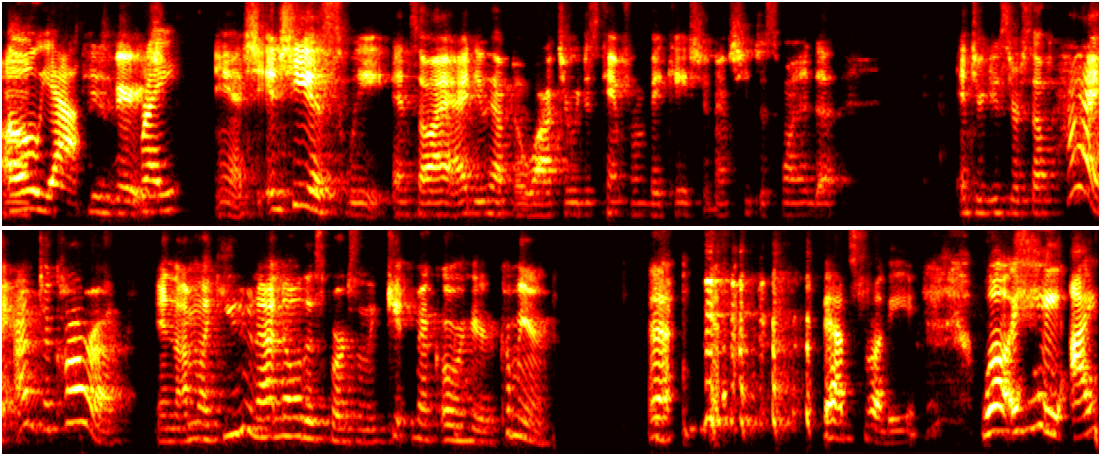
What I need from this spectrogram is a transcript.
Um, oh yeah. She's very right yeah, she and she is sweet, and so I, I do have to watch her. We just came from vacation, and she just wanted to introduce herself. Hi, I'm Takara, and I'm like, you do not know this person. Like, get back over here. Come here. That's funny. Well, hey, I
